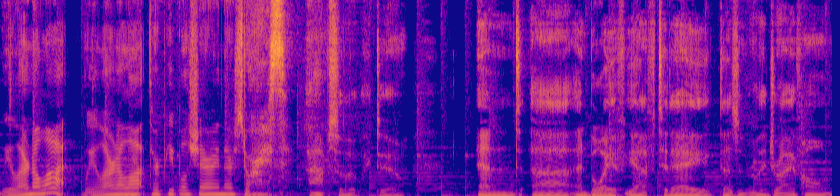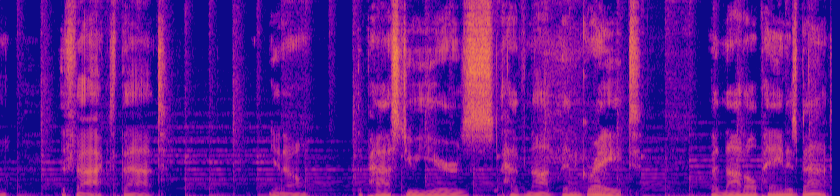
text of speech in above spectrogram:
we learn a lot. We learn a lot through people sharing their stories. Absolutely do. And uh, and boy, if yeah, if today doesn't really drive home the fact that you know the past few years have not been great, but not all pain is bad.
